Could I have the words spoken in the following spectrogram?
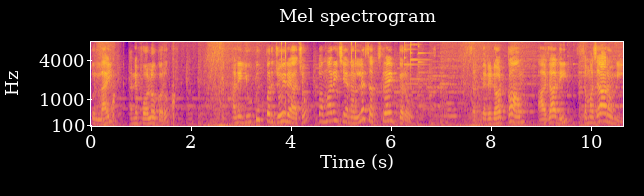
તો લાઈક અને ફોલો કરો. અને યુટ્યુબ પર જોઈ રહ્યા છો, તો અમારી ચેનલને સબસ્ક્રાઇબ કરો. સત્તરે ડોટ કોમ આઝાદી સમાચારોની.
